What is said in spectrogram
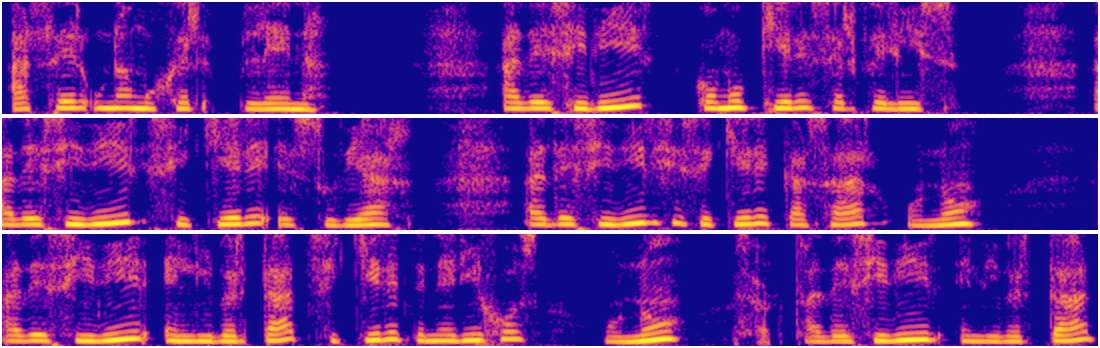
a ser una mujer plena, a decidir cómo quiere ser feliz, a decidir si quiere estudiar, a decidir si se quiere casar o no, a decidir en libertad si quiere tener hijos o no, a decidir en libertad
